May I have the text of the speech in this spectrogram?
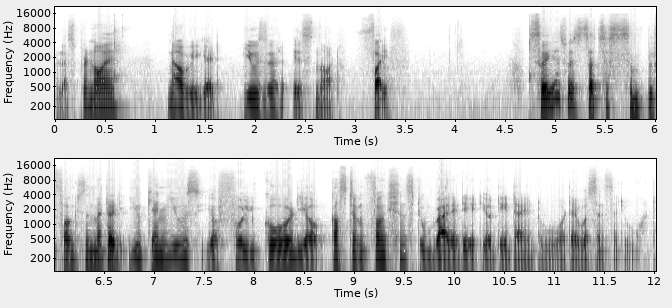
Pranoy, now we get user is not 5. So yes, with such a simple function method, you can use your full code, your custom functions to validate your data into whatever sense that you want.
